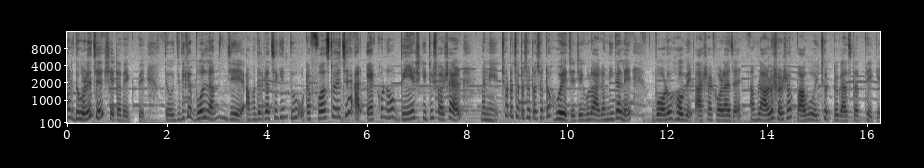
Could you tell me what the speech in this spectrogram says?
আর ধরেছে সেটা দেখতে। তো দিদিকে বললাম যে আমাদের কাছে কিন্তু ওটা ফার্স্ট হয়েছে আর এখনও বেশ কিছু শশার মানে ছোট ছোট ছোট ছোট হয়েছে যেগুলো আগামীকালে বড় হবে, আশা করা যায়। আমরা আরও শশা পাবো ওই ছোট্ট গাছটার থেকে।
